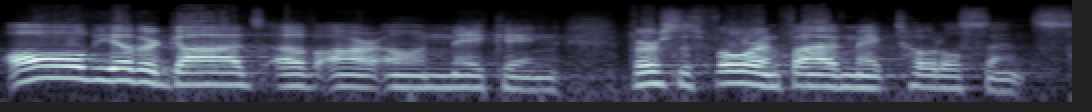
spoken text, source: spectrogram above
all the other gods of our own making. Verses 4 and 5 make total sense.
